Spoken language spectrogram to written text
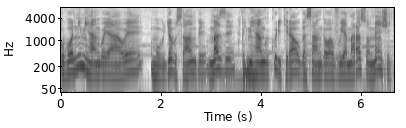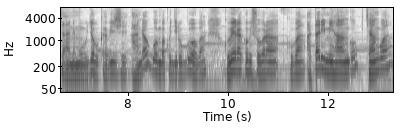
ubona imihango yawe mu buryo busanzwe maze imihango ikurikiraho ugasanga wavuye amaraso menshi cyane mu buryo bukabije. Ahangaha ugomba kugira ubwoba kubera ko bishobora kuba atari imihango cyangwa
